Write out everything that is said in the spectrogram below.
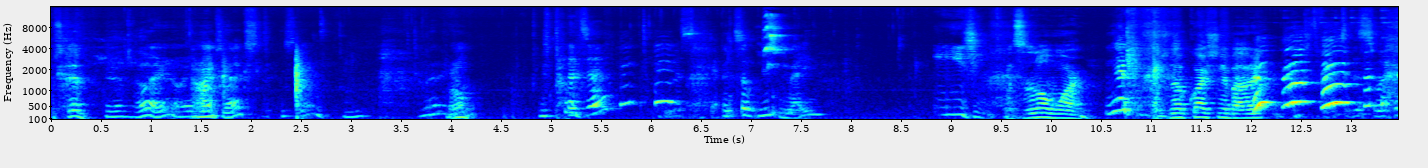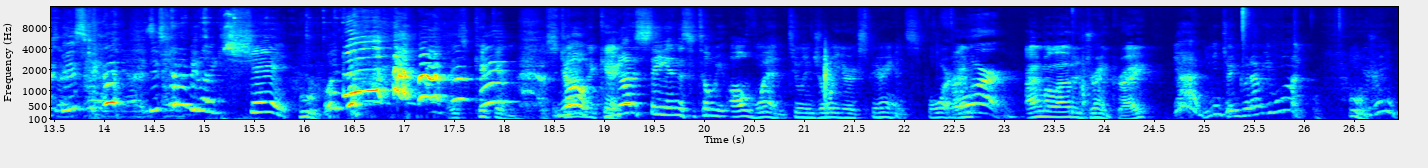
it's good. All right, all right, All right. what's next? He's done. Roll. He's probably, That's it? it's so easy, right? Easy. It's a little warm. There's no question about it. gonna, he's gonna be like, shit. What the? it's kicking. It's Yo, starting to you gotta stay in this until we all went to enjoy your experience. Four. Right. Four. I'm allowed to drink, right? Yeah, you can drink whatever you want. Ooh, You drink.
